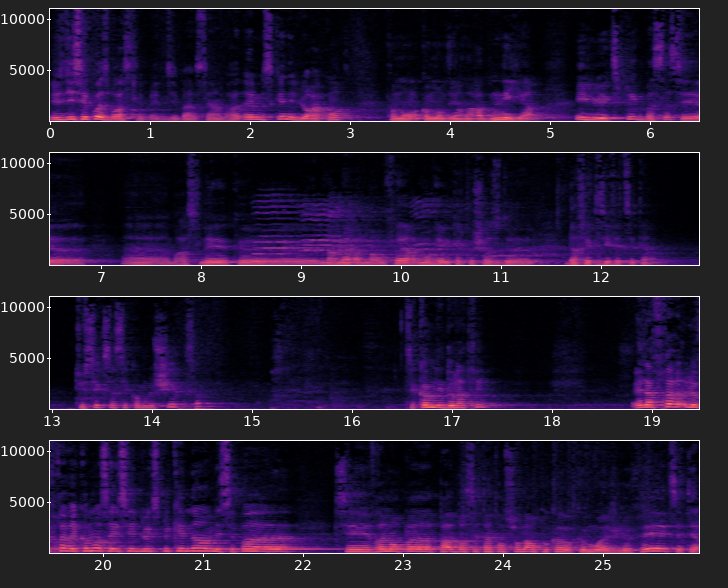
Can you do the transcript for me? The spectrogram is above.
Il lui dit C'est quoi ce bracelet? Ben, Il dit bah, C'est un bracelet. Et il lui raconte, comme on, dit en arabe, Niya. Et il lui explique bah, Ça, c'est euh, un bracelet que ma mère m'a offert, Mohim, quelque chose d'affectif, etc. Tu sais que ça, c'est comme le shirk, ça? C'est comme l'idolâtrie. Et frère, le frère, il commence à essayer de lui expliquer Non, mais c'est pas c'est vraiment pas, dans cette intention-là, en tout cas, que moi je le fais, etc.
